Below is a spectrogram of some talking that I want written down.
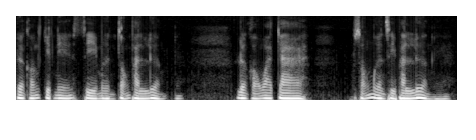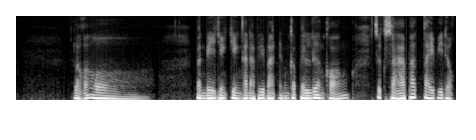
เรื่องของจิตนี่สี่หมื่นสองพันเรื่องนะเรื่องของวาจาสองหมื่นสี่พันเรื่องเราก็โอ้มันมีจริง ๆ ขณะปฏิบัติเนี่ยมันก็เป็นเรื่องของศึกษาพระไตรปิฎก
